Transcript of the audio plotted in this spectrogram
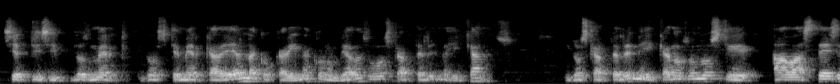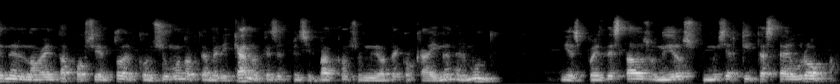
si los, que mercadean la cocaína colombiana son los carteles mexicanos, y los carteles mexicanos son los que abastecen el 90% del consumo norteamericano, que es el principal consumidor de cocaína en el mundo. Y después de Estados Unidos, muy cerquita está Europa.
